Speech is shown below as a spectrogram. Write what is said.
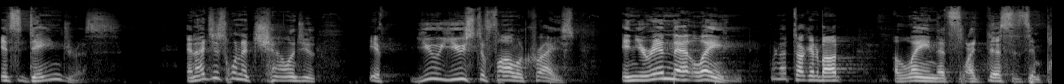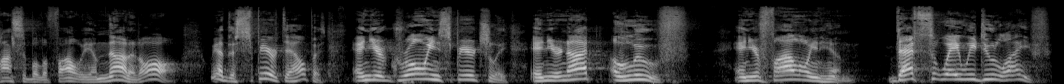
It's dangerous. And I just want to challenge you if you used to follow Christ and you're in that lane, we're not talking about a lane that's like this, it's impossible to follow him. Not at all. We have the Spirit to help us. And you're growing spiritually, and you're not aloof, and you're following Him. That's the way we do life.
